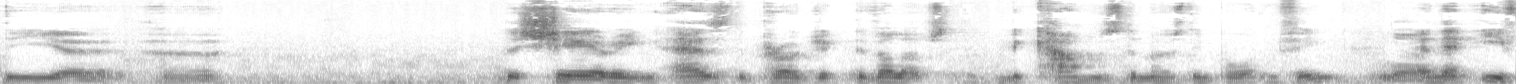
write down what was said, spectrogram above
the uh, uh, the sharing as the project develops becomes the most important thing. Yeah. And then if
